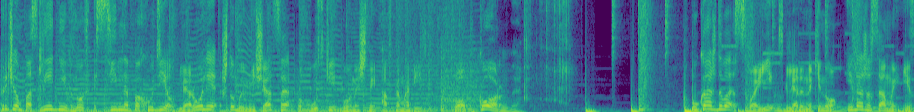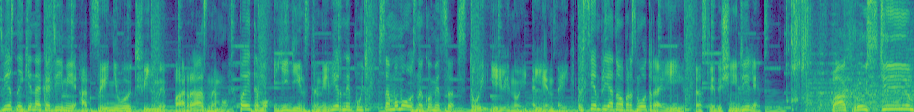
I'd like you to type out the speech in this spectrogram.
причем последний вновь сильно похудел для роли, чтобы вмещаться в узкий гоночный автомобиль. Попкорн. У каждого свои взгляды на кино, и даже самые известные киноакадемии оценивают фильмы по-разному. Поэтому единственный верный путь – самому ознакомиться с той или иной лентой. Всем приятного просмотра и до следующей недели. Похрустим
